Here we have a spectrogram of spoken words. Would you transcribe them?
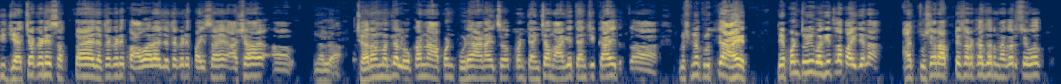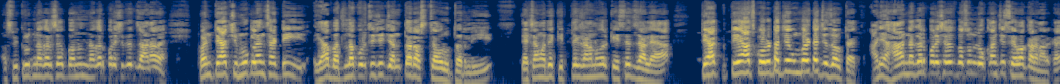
की ज्याच्याकडे सत्ता आहे ज्याच्याकडे पॉवर आहे ज्याच्याकडे पैसा आहे अशा शहरांमधल्या लोकांना आपण पुढे आणायचं पण त्यांच्या मागे त्यांची काय कृष्णकृत्य आहेत ते पण तुम्ही बघितलं पाहिजे ना. आज तुषार आपटे सारखा जर नगरसेवक स्वीकृत नगरसेवक बनून नगर परिषदेत जाणार आहे. पण त्या चिमुकल्यांसाठी या बदलापूरची जी जनता रस्त्यावर उतरली त्याच्यामध्ये कित्येक जणांवर केसेस झाल्या त्या ते आज कोर्टाचे उंबरटे जिजवत आहेत आणि हा नगर परिषदेत बसून लोकांची सेवा करणार काय?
